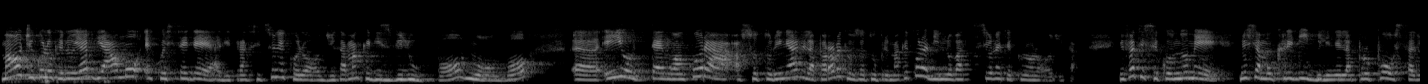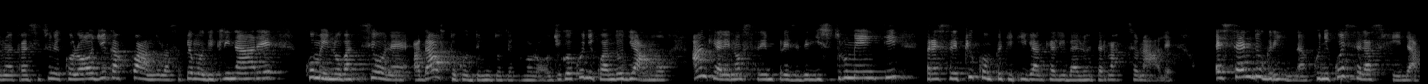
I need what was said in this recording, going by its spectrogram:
Ma oggi quello che noi abbiamo è questa idea di transizione ecologica, ma anche di sviluppo nuovo, eh, e io tengo ancora a sottolineare la parola che ho usato prima, che è quella di innovazione tecnologica. Infatti, secondo me, noi siamo credibili nella proposta di una transizione ecologica quando la sappiamo declinare come innovazione ad alto contenuto tecnologico e quindi quando diamo anche alle nostre imprese degli strumenti per essere più competitivi anche a livello internazionale essendo green, quindi questa è la sfida,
